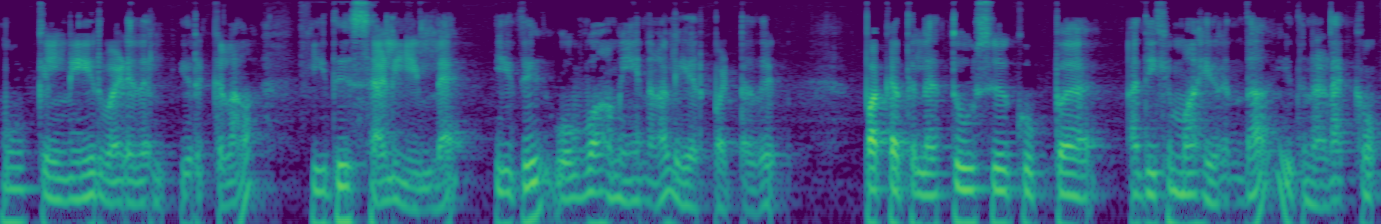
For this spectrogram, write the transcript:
மூக்கில் நீர் வடிதல் இருக்கலாம். இது சளி இல்லை. இது ஒவ்வாமையினால் ஏற்பட்டது. பக்கத்தில் தூசு குப்பை அதிகமாக இருந்தால் இது நடக்கும்.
